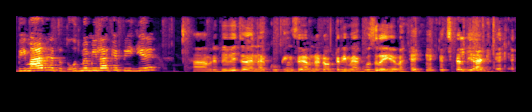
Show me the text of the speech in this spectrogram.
बीमार है तो दूध में मिला के पीजिए। हाँ हमारी बीवी जो है ना कुकिंग से अपना डॉक्टरी में घुस रही है भाई। चलिए आगे।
